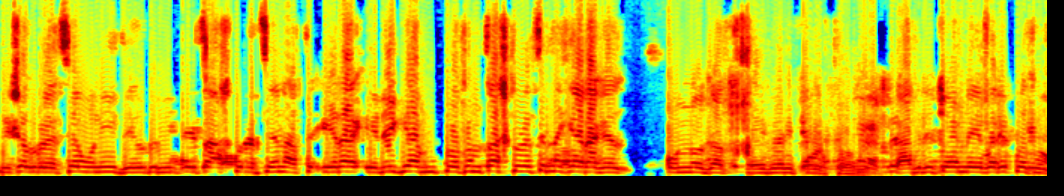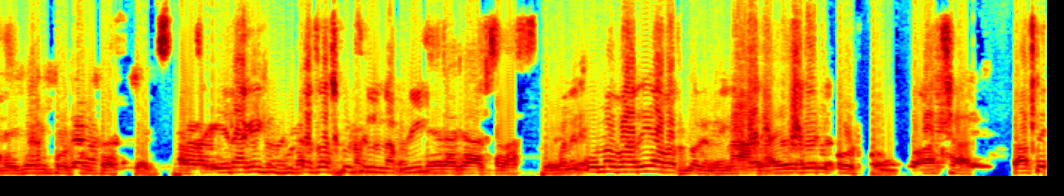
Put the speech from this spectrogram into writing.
কৃষক রয়েছে উনি যেহেতু নিজে চাষ করেছেন আচ্ছা এরা এটা কি আপনি প্রথম চাষ করেছেন নাকি এর আগে অন্য জাত? এবারই প্রথম। কাবরি চন্দ্র এবারই প্রথম? এবারই প্রথম চাষ করেছি। আচ্ছা এর আগে কি ভুট্টা চাষ করেছিলেন আপনি? এর আগে চাষ মানে কোনোবারই আবাদ করেন না এবারই প্রথম। আচ্ছা তাতে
